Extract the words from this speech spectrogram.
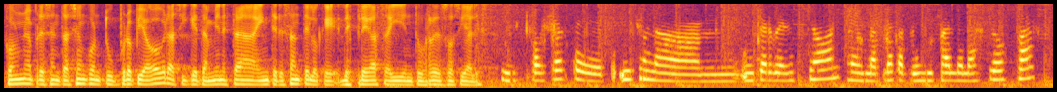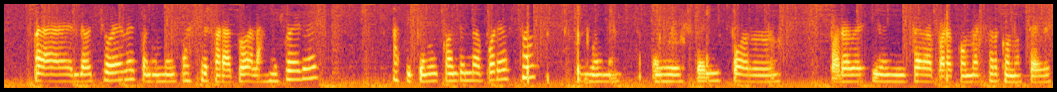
con una presentación con tu propia obra, así que también está interesante lo que desplegas ahí en tus redes sociales. Por hice una mm, intervención en la plaza principal de las Rosas para el 8M con un mensaje para todas las mujeres. Así que muy contenta por eso. Y bueno, eh, feliz por, por haber sido invitada para conversar con ustedes.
